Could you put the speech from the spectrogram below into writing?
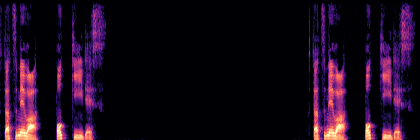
二つ目はポッキーです。二つ目はポッキーです。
